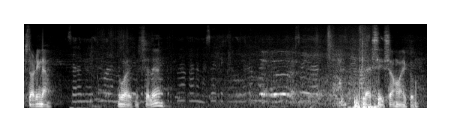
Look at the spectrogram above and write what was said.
Starting now. Waalaikumsalam Perkenalkan nama saya Fikri Rahman. Saya Classic Assalamualaikum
